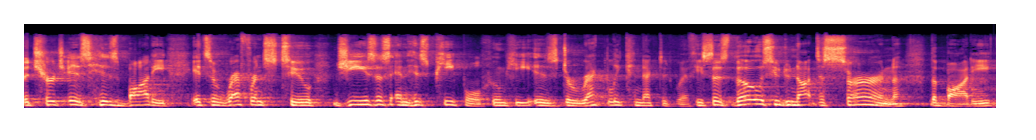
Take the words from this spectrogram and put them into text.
the church is his body. It's a reference to Jesus and his people, whom he is directly connected with. He says, Those who do not discern the body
